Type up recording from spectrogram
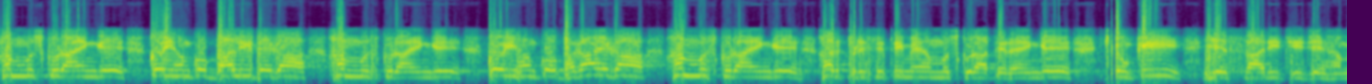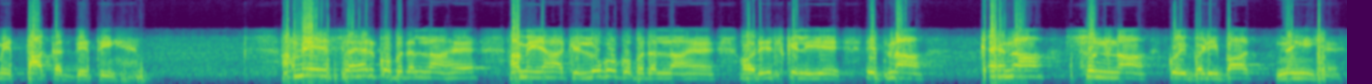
हम मुस्कुराएँगे। कोई हमको गाली देगा, हम मुस्कुराएँगे। कोई हमको भगाएगा, हम मुस्कुराएँगे। हर परिस्थिति में हम मुस्कुराते रहेंगे, क्योंकि ये सारी चीज़ें हमें ताकत देती हैं। हमें इस शहर को बदलना है, हमें यहाँ के लोगों को बदलना है, और इसके लिए इतना कहना, सुनना कोई बड़ी बात नहीं है।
